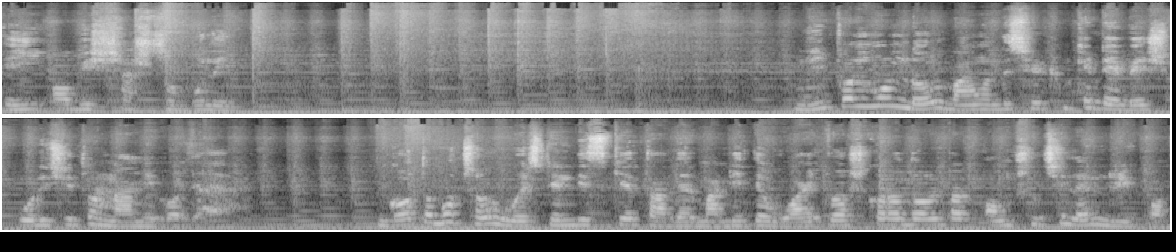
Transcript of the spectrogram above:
এই অবিশ্বাস্য বোলিং। রিপন মণ্ডল বাংলাদেশের ক্রিকেটে বেশ পরিচিত নামই বটে। গত বছর ওয়েস্ট ইন্ডিজকে তাদের মাটিতে হোয়াইট ওয়াশ করা দলটার অংশ ছিলেন রিপন।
